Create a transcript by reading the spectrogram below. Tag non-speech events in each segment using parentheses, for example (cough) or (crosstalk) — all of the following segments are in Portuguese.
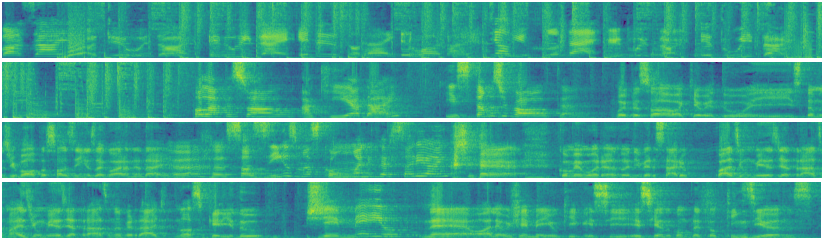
把在 a do and I edu e dai edu 所在 edu a dai 教育何在 edu e dai edu e dai Olá pessoal, aqui é a Dai e estamos de volta. Oi pessoal, aqui é o Edu e estamos de volta sozinhos agora, né Dai? Aham, sozinhos, mas com um aniversariante. (laughs) É, comemorando o aniversário quase um mês de atraso, mais de um mês de atraso, na verdade, do nosso querido Gmail. Né, olha, o Gmail que esse, esse ano completou 15 anos.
